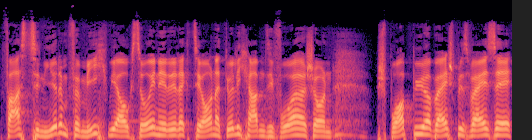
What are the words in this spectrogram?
faszinierend für mich, wie auch so eine Redaktion. Natürlich haben sie vorher schon Sportbücher beispielsweise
